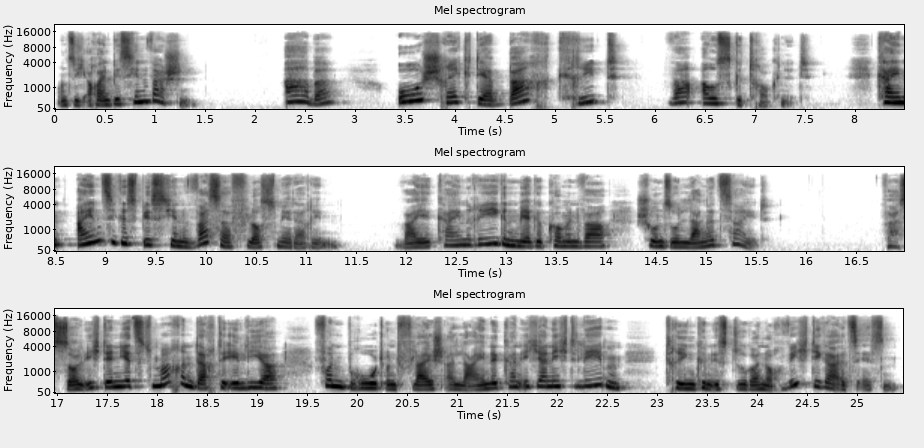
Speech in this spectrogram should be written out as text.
und sich auch ein bisschen waschen. Aber, o Schreck, der Bach Krit war ausgetrocknet. Kein einziges bisschen Wasser floß mehr darin, weil kein Regen mehr gekommen war, schon so lange Zeit. Was soll ich denn jetzt machen? dachte Elia. Von Brot und Fleisch alleine kann ich ja nicht leben. Trinken ist sogar noch wichtiger als Essen.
